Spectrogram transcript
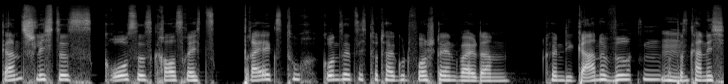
ganz schlichtes, großes Krausrechts Dreieckstuch grundsätzlich total gut vorstellen, weil dann können die Garne wirken Mhm. und das kann ich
